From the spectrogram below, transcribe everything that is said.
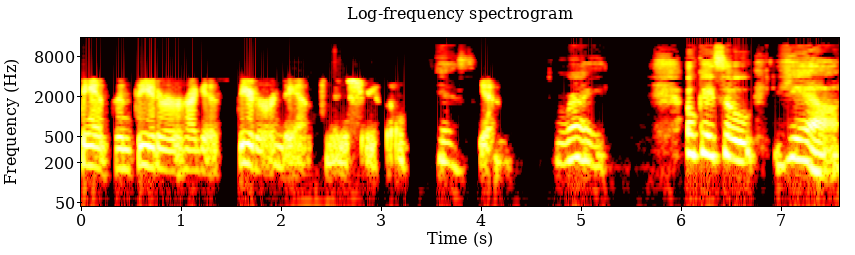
dance and theater, I guess, theater and dance ministry. So, yes. Yeah. Right. Okay, so yeah,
